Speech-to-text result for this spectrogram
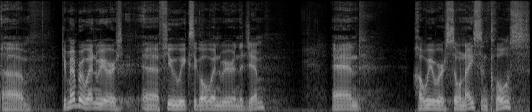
Um, do you remember when we were uh, a few weeks ago when we were in the gym and how we were so nice and close?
